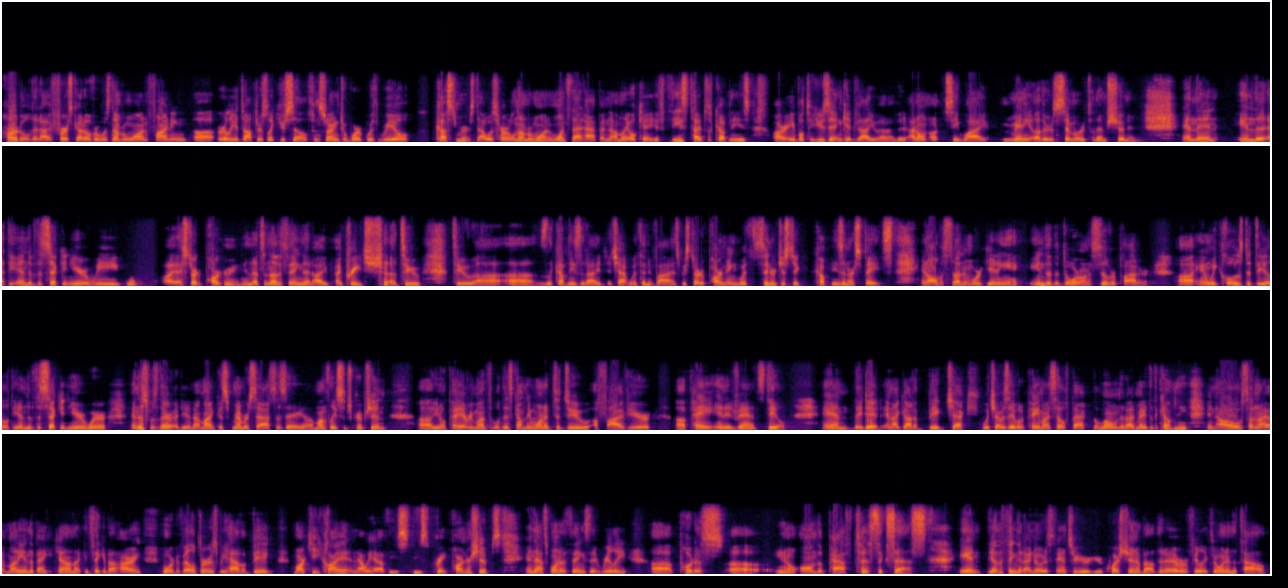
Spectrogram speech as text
hurdle that I first got over was number one, finding uh, early adopters like yourself and starting to work with real customers. That was hurdle number one. And once that happened, I'm like, okay, if these types of companies are able to use it and get value out of it, I don't see why many others similar to them shouldn't. And then in the at the end of the second year, we I started partnering, and that's another thing that I, I preach uh, to to uh, uh, the companies that I chat with and advise. We started partnering with synergistic companies in our space, and all of a sudden we're getting into the door on a silver platter, uh, and we closed a deal at the end of the second year where, and this was their idea, not mine, because remember SaaS is a uh, monthly subscription, uh, you know, pay every month. Well, this company wanted to do a five year uh, pay in advance deal. And they did. And I got a big check, which I was able to pay myself back the loan that I'd made to the company. And now all of a sudden I have money in the bank account. I can think about hiring more developers. We have a big marquee client, and now we have these, these great partnerships. And that's one of the things that really uh, put us, uh, you know, on the path to success. And the other thing that I noticed to answer your, your question about did I ever feel like throwing in the towel?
